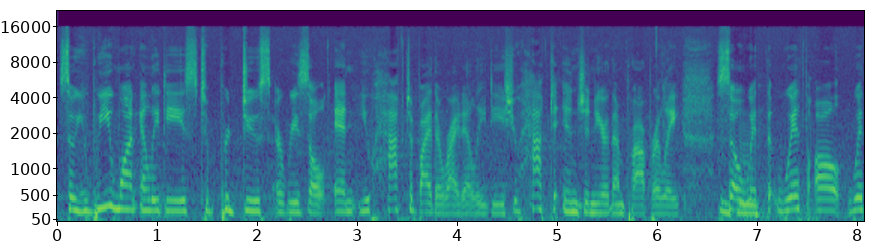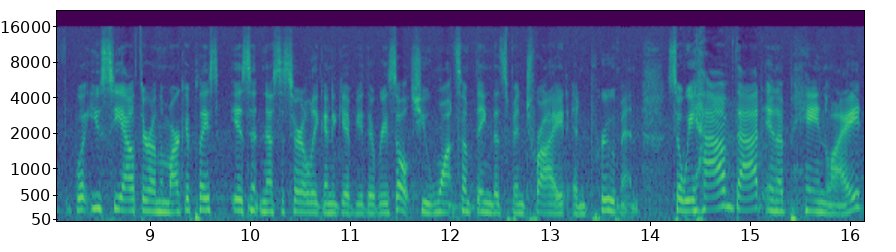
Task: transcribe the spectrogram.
So we want LEDs to produce a result, and you have to buy the right LEDs. You have to engineer them properly. So Mm-hmm. with with all with what you see out there on the marketplace isn't necessarily going to give you the results. You want something that's been tried and proven. So we have that in a pain light.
